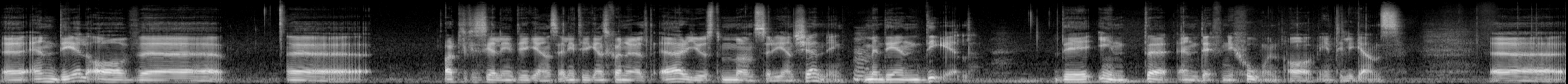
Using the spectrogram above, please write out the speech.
En del av artificiell intelligens, eller intelligens generellt, är just mönsterigenkänning. Mm. Men det är en del. Det är inte en definition av intelligens. Uh,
